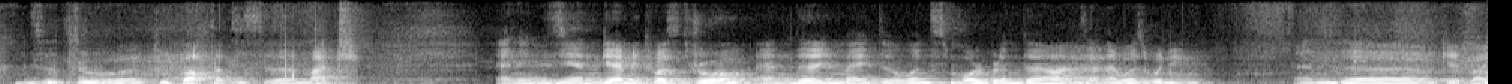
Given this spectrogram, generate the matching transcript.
in the two, uh, two part of this uh, match. And in the end game, it was draw, and he made one small blunder, and then I was winning. And okay, by,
